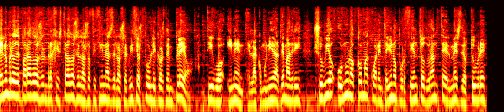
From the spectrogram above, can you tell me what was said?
El número de parados registrados en las oficinas de los servicios públicos de empleo, antiguo INEN, en la Comunidad de Madrid, subió un 1,41% durante el mes de octubre,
